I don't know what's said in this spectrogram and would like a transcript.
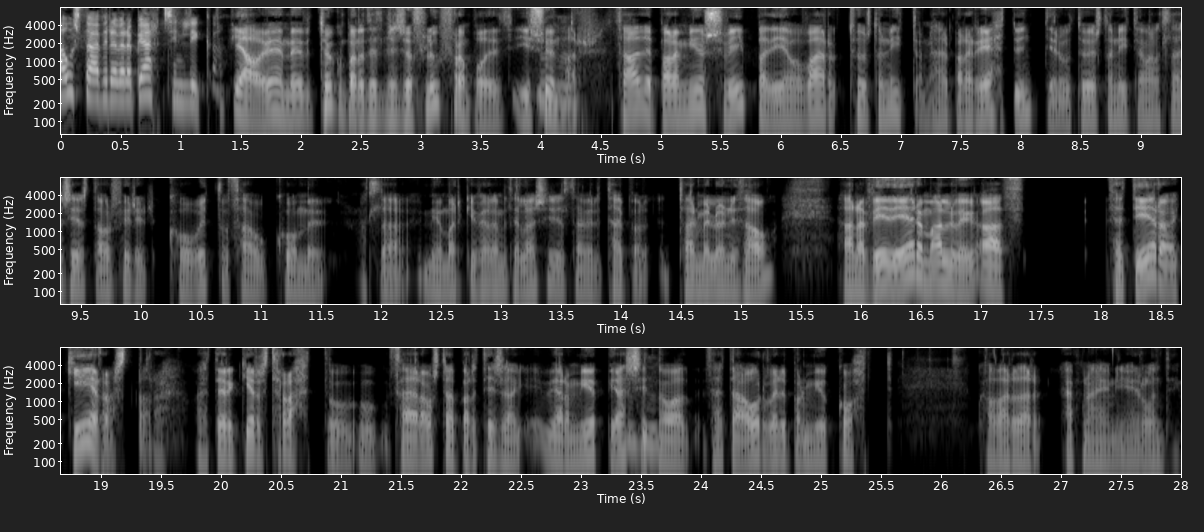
ástæða fyrir að vera bjart sín líka. Já, já, við tökum bara til þess að flugframbóðið í sumar. Mm. Það er bara mjög svipað í að var 2019. Það er bara rétt undir og 2019 var náttúrulega síðast ár fyrir COVID og þá komu náttúrulega mjög margir ferðar með til landsins. Ég held að það verið tvær með launni þá. Þannig að við erum alveg að þetta er að gerast bara og þetta er að gerast hratt og, og það er ástæða bara til þess að vera mjög bjassinn mm -hmm. og að þetta ár verður bara mjög gott hvað var þar efnahegin í Írlandi.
